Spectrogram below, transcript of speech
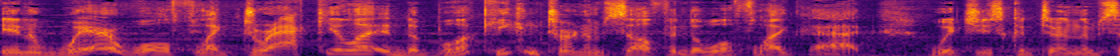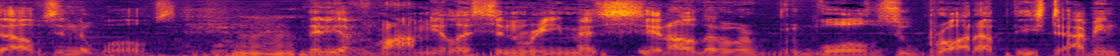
in a werewolf, like Dracula in the book, he can turn himself into a wolf like that. Witches could turn themselves into wolves. Hmm. Then you have Romulus and Remus, you know, there were wolves who brought up these. I mean,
